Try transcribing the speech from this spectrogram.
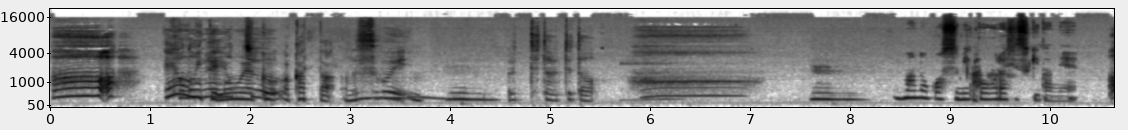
あ絵を見てようやく。分かった。ーすごい。うん。売ってた売ってた。はあうん。今の子隅っこ暮らし好きだね。あ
